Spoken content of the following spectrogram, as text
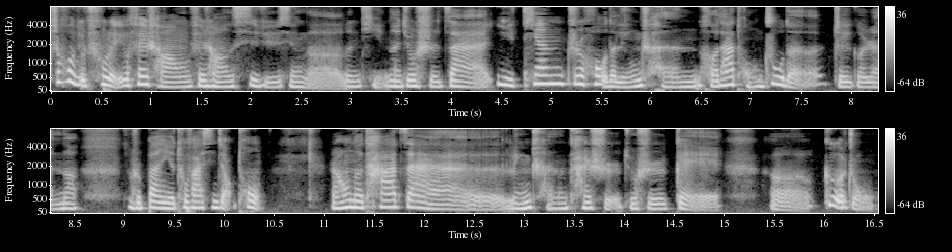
之后就出了一个非常非常戏剧性的问题，那就是在一天之后的凌晨，和他同住的这个人呢，就是半夜突发心绞痛，然后呢，他在凌晨开始就是给呃各种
